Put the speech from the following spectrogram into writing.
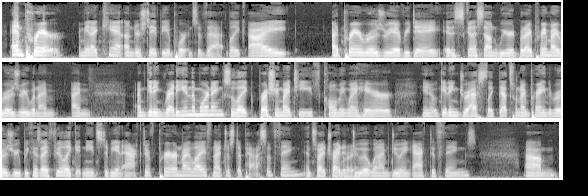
and prayer I mean, I can't understate the importance of that. Like I I pray a rosary every day. This is going to sound weird, but I pray my rosary when I'm I'm I'm getting ready in the morning, so like brushing my teeth, combing my hair, you know, getting dressed, like that's when I'm praying the rosary because I feel like it needs to be an active prayer in my life, not just a passive thing. And so I try to Right. do it when I'm doing active things. Um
